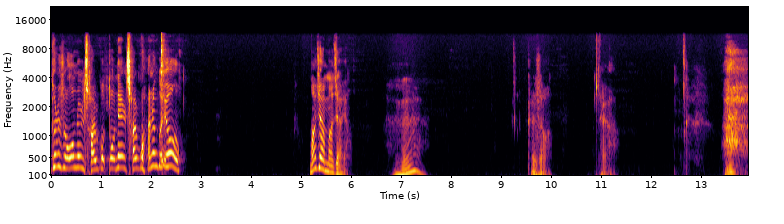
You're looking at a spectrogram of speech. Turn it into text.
그래서 오늘 살고 또 내일 살고 하는 거요. 맞아, 맞아요. 네. 그래서 제가 아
